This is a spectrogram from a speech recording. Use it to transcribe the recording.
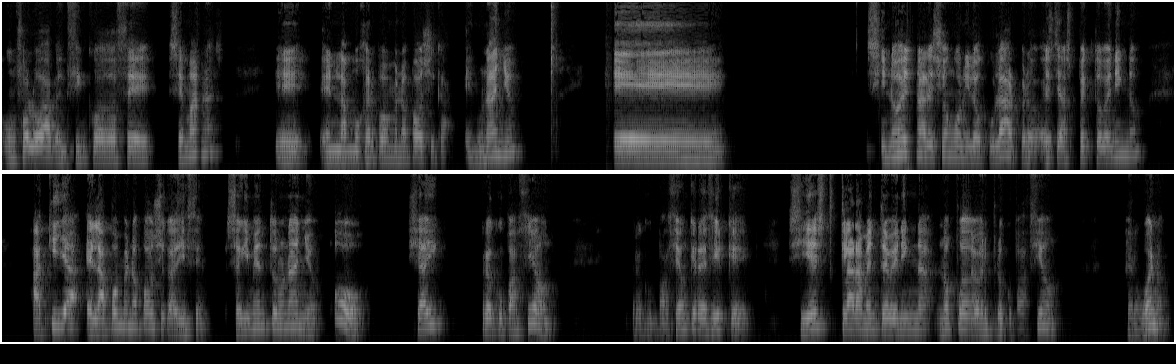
un follow-up en 5 o 12 semanas eh, en la mujer posmenopáusica en un año. Eh, si no es una lesión unilocular, pero es de aspecto benigno, aquí ya en la posmenopáusica dice seguimiento en un año o si hay preocupación. Preocupación quiere decir que si es claramente benigna no puede haber preocupación. Pero bueno,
